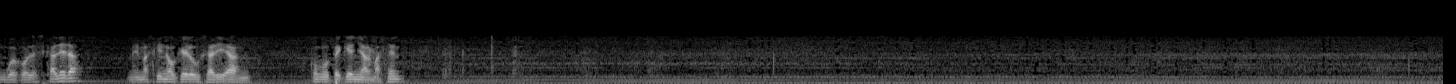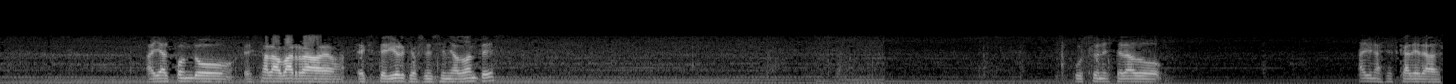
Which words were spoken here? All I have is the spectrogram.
Un hueco de escalera. Me imagino que lo usarían como pequeño almacén. Ahí al fondo está la barra exterior que os he enseñado antes. Justo en este lado hay unas escaleras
